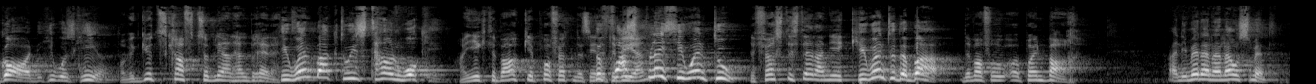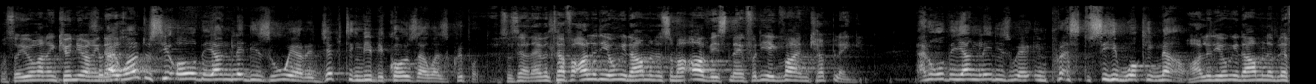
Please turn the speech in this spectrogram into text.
God, he was healed. og ved Guds kraft så ble han helbredet. He went back to his town walking. Han gikk tilbake på føttene The sine til first byen. place he went to, Det første stedet han gikk, he went to the bar det var for, på en bar. And he made an announcement. Så gjorde han en kunngjøring Said, I want to see all the young ladies who were rejecting me because I was crippled. Så sier han jeg vil treffe alle de unge damene som har avvist meg fordi jeg var en krøpling. And all the young ladies were impressed to see him walking now. Og alle de unge damene ble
